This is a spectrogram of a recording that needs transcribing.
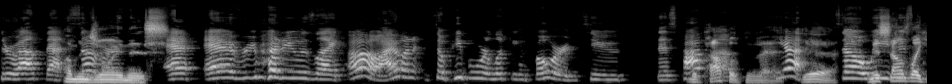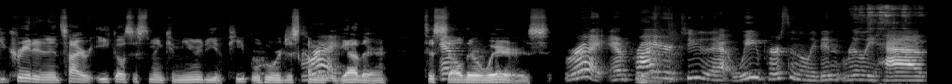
throughout that I'm summer, enjoying this. Everybody was like, oh, I want to So people were looking forward to this pop-up, pop-up event. Yeah. Yeah. So this sounds just, like you created an entire ecosystem and community of people who are just coming right. together to sell and, their wares. Right. And prior yeah. to that, we personally didn't really have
